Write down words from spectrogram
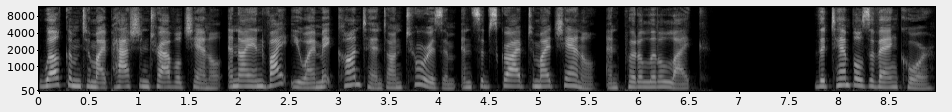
Welcome to my Passion Travel channel and I invite you I make content on tourism and subscribe to my channel and put a little like. The Temples of Angkor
